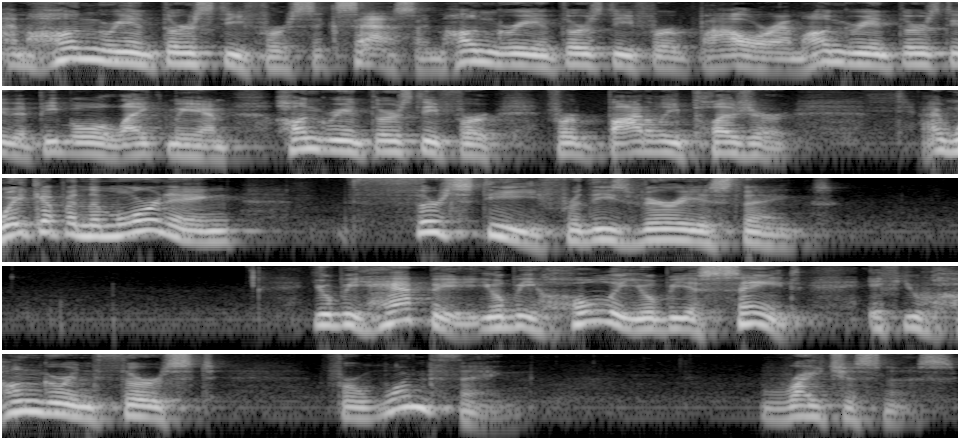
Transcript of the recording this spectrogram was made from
I'm hungry and thirsty for success. I'm hungry and thirsty for power. I'm hungry and thirsty that people will like me. I'm hungry and thirsty for, for bodily pleasure. I wake up in the morning thirsty for these various things. You'll be happy, you'll be holy, you'll be a saint if you hunger and thirst for one thing righteousness.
